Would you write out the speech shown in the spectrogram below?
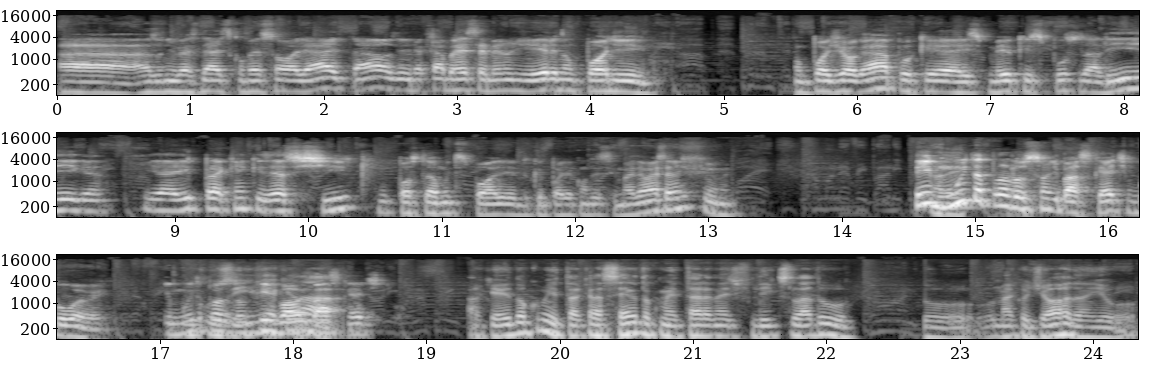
a- as universidades começam a olhar e tal, ele acaba recebendo dinheiro e não pode. Não pode jogar porque é meio que expulso da liga. E aí, pra quem quiser assistir, não posso dar muito spoiler do que pode acontecer, mas é um excelente filme. Tem aí. muita produção de basquete boa, velho. Tem muita produção que envolve aquela- basquete. Aquele documentário, aquela série documentária na Netflix lá do, do Michael Jordan e o.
